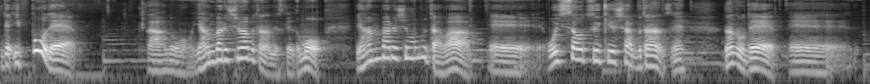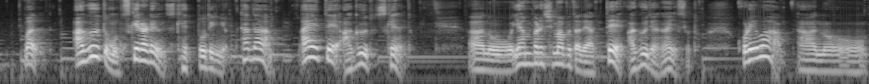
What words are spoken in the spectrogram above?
で一方であのヤンバル島豚なんですけれどもヤンバル下豚は、えー、美味しさを追求した豚なんですね。なので、えー、まあ、アグーともつけられるんです、血統的には。ただ、あえてアグーとつけないと。あの、ヤンバル島豚であって、アグーではないですよと。これは、あの、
